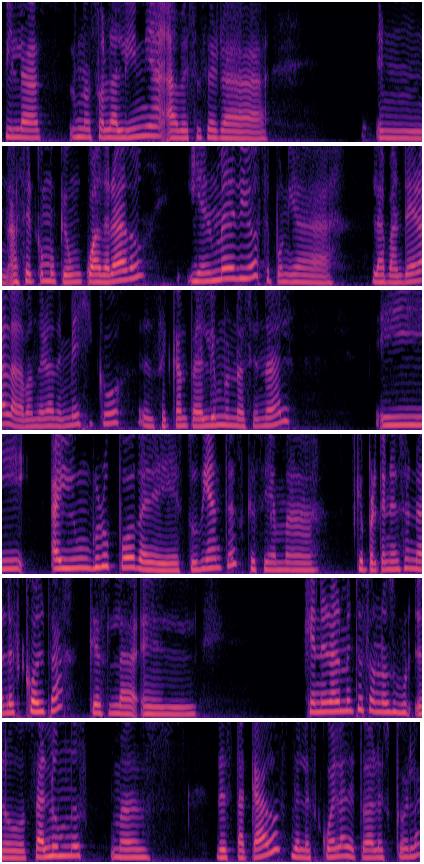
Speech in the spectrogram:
filas, una sola línea, a veces era em, hacer como que un cuadrado y en medio se ponía la bandera, la bandera de México, eh, se canta el himno nacional y hay un grupo de estudiantes que se llama que pertenecen a la escolta, que es la el generalmente son los, los alumnos más destacados de la escuela, de toda la escuela,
